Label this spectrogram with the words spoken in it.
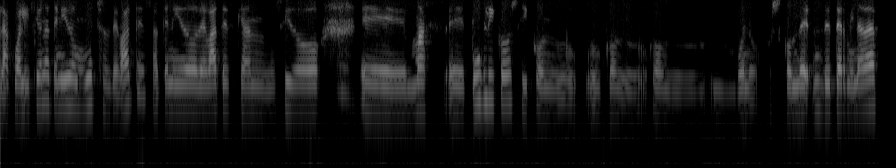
la coalición ha tenido muchos debates, ha tenido debates que han sido eh, más eh, públicos y con, con, bueno, pues con determinadas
